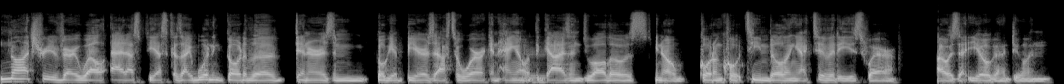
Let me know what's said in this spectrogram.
not treated very well at SPS because I wouldn't go to the dinners and go get beers after work and hang out mm-hmm. with the mm-hmm. guys and do all those, you know, quote unquote team building activities where I was at yoga doing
